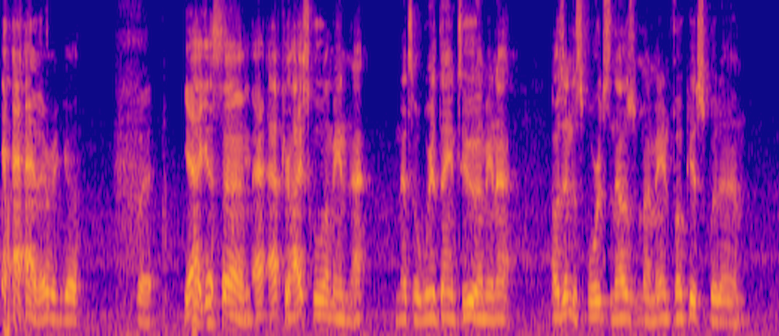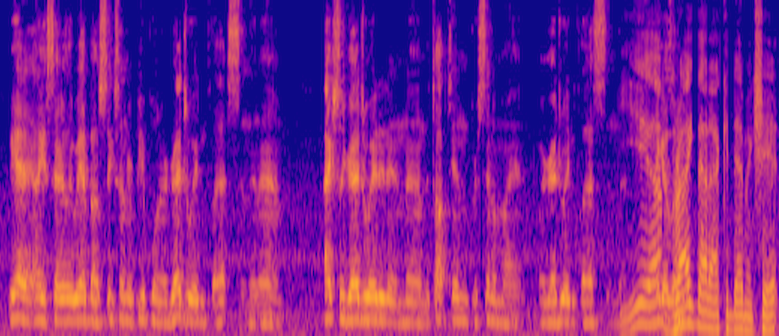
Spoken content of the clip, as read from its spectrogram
Yeah, there we go. But yeah, I guess um, a- after high school, I mean, I, that's a weird thing too. I mean, I I was into sports and that was my main focus, but um, we had, like I said earlier, we had about 600 people in our graduating class, and then um, I actually graduated in um, the top 10 percent of my my graduating class. And, uh, yeah, brag that academic shit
